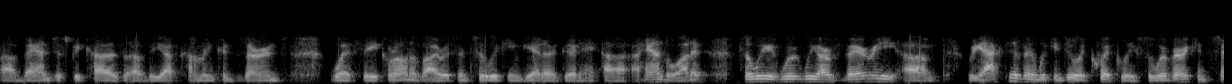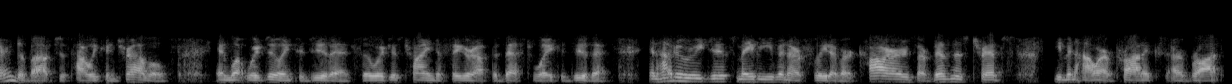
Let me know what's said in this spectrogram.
uh, ban just because of the upcoming concerns with the coronavirus until we can get a good uh, a handle on it. So we we're, we are very um, reactive and we can do it quickly. So we're very concerned about just how we can travel and what we're doing to do that. So we're just trying to figure out the best way to do that and how to reduce maybe even our fleet of our cars, our business trips, even how our products are brought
